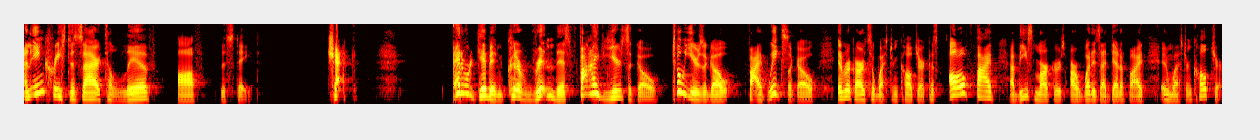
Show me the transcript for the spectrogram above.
an increased desire to live off the state. Check. Edward Gibbon could have written this five years ago, two years ago, five weeks ago in regards to Western culture, because all five of these markers are what is identified in Western culture.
